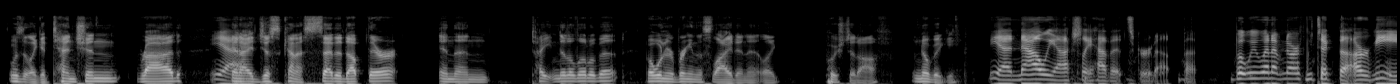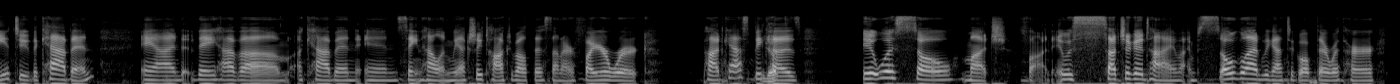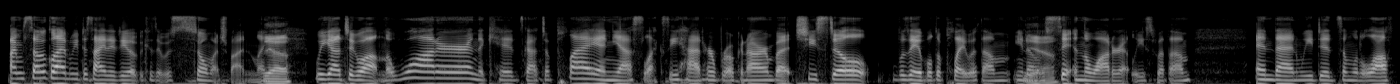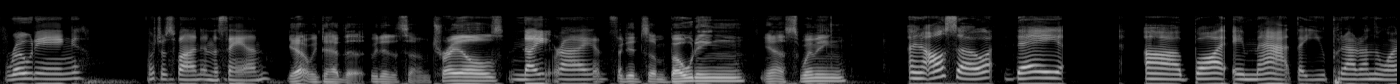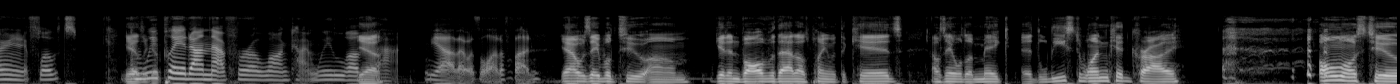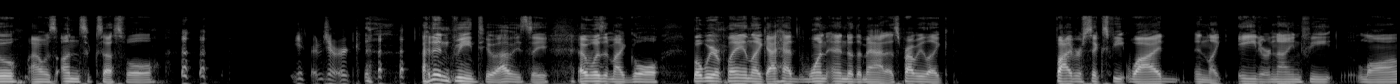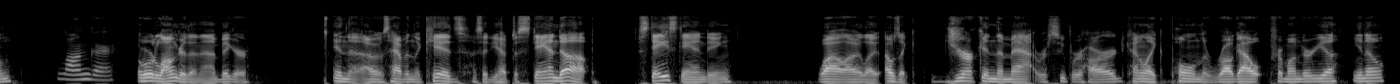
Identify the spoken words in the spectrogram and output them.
was it like a tension rod yeah. and i just kind of set it up there and then tightened it a little bit but when we were bringing the slide in it like pushed it off no biggie Yeah, now we actually have it screwed up. But but we went up north. We took the RV to the cabin, and they have um, a cabin in St. Helen. We actually talked about this on our firework podcast because it was so much fun. It was such a good time. I'm so glad we got to go up there with her. I'm so glad we decided to do it because it was so much fun. Like Yeah. we got to go out in the water and the kids got to play. And yes, Lexi had her broken arm, but she still was able to play with them, you know, Yeah. sit in the water at least with them. And then we did some little off roading, which was fun in the sand, Yeah, we had the we did some trails. night rides. We did some boating. Yeah, swimming. And also, they uh, bought a mat that you put out on the water and it floats. Yeah, and was we like a- played on that for a long time. We loved Yeah. that. Yeah, that was a lot of fun. yeah. I was able to um, get involved with that. I was playing with the kids. I was able to make at least one kid cry. Almost two. I was unsuccessful. You're a jerk. I didn't mean to. Obviously, that wasn't my goal. But we were playing like I had one end of the mat. It's probably like five or six feet wide and like eight or nine feet long. Longer. or longer than that, bigger. And the, I was having the kids. I said, "You have to stand up, stay standing." While I like, I was like jerking the mat or super hard, kind of like pulling the rug out from under you, you know.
